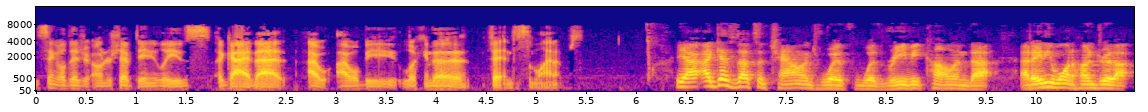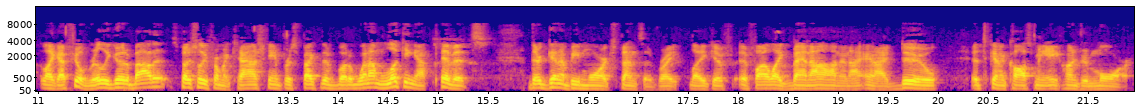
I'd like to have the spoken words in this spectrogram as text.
single digit ownership, Danny Lee's a guy that I, I will be looking to fit into some lineups. Yeah, I guess that's a challenge with with Reavie Colin that at 8100 like I feel really good about it, especially from a cash game perspective, but when I'm looking at pivots, they're going to be more expensive, right? Like if if I like Ben An and I and I do, it's going to cost me 800 more.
